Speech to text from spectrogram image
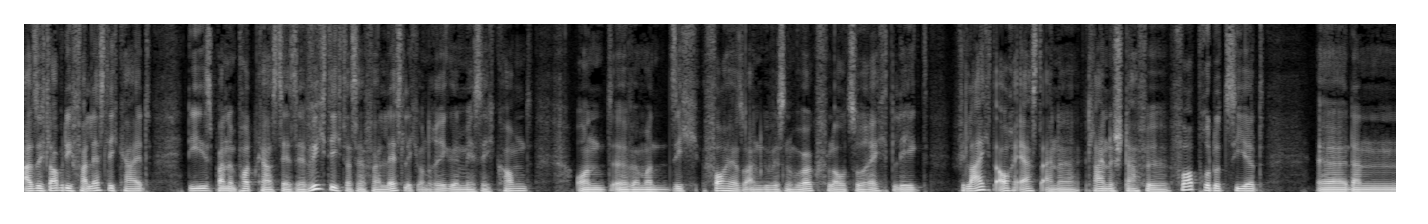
also ich glaube, die Verlässlichkeit, die ist bei einem Podcast sehr, sehr wichtig, dass er verlässlich und regelmäßig kommt. Und äh, wenn man sich vorher so einen gewissen Workflow zurechtlegt, vielleicht auch erst eine kleine Staffel vorproduziert, äh, dann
